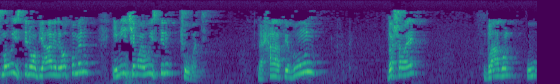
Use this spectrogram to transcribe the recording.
smo u istinu objavili opomenu i mi ćemo je u istinu čuvati. Lahafizun Došao je glagol u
